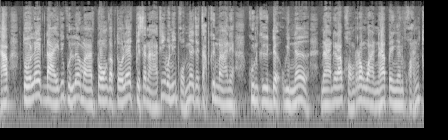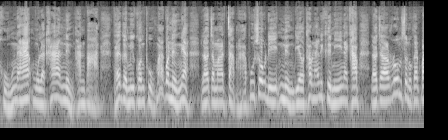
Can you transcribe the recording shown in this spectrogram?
4689101 ครับตัวเลขใดที่คุณเลือกมาตรงกับตัวเลขปริศนาที่วันนี้ผมเนี่ยจะจับขึ้นมาเนี่ยคุณคือ The Winner นะได้รับของรางวัลนะฮะเป็นเงินขวัญถุงนะฮะมูลค่า 1,000 บาท แต่ถ้าเกิดมีคนถูกมากกว่าหนึ่งเนี่ยเราจะมาจับหาผู้โชคดีหนึ่งเดียวเท่านั้นในคืนนี้นะครับเราจะร่วมสนุกกันไป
